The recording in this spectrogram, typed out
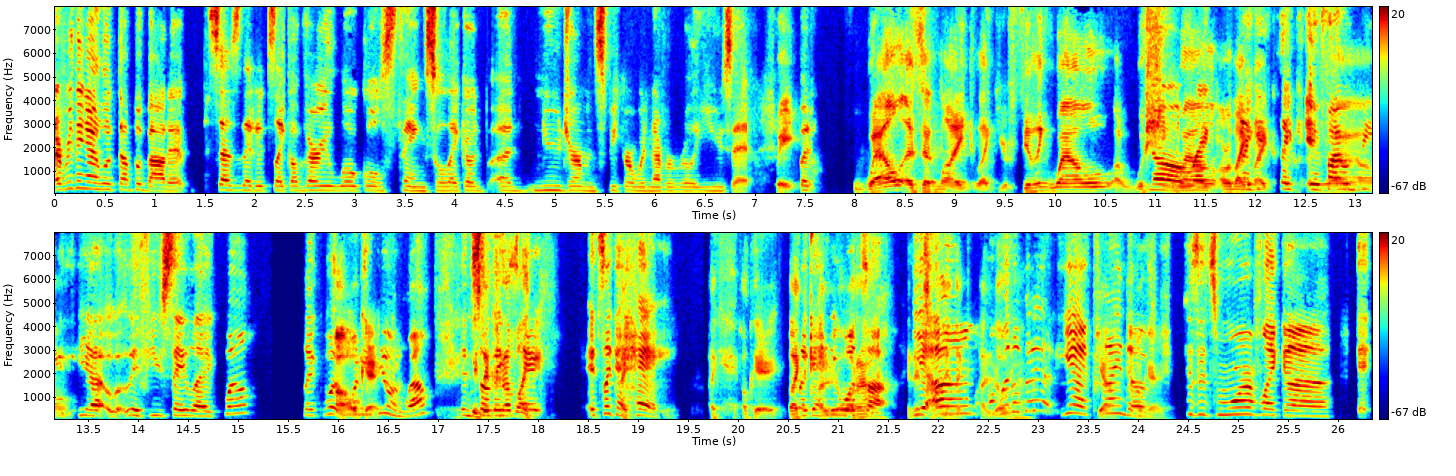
Everything I looked up about it says that it's like a very locals thing. So like a, a new German speaker would never really use it. Wait, but- well, as in like like you're feeling well, uh, wishing No, well, like- or like like, like, like if I would be yeah if you say like well like what Oh, what are you doing well and Is so they kind of say like it's like a like hey like okay like, like a hey what's up yeah um, like, a little bit yeah Yeah, kind of okay. because it's more of like a it,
